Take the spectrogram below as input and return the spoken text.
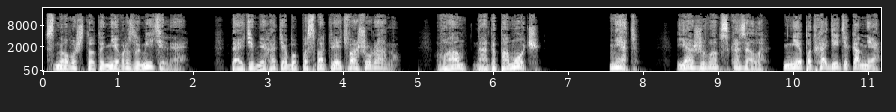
Снова что-то невразумительное? Дайте мне хотя бы посмотреть вашу рану. Вам надо помочь». «Нет, я же вам сказала, не подходите ко мне!»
